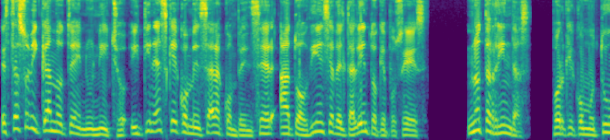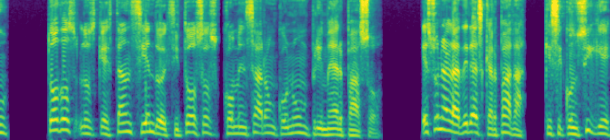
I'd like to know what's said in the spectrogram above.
Estás ubicándote en un nicho y tienes que comenzar a convencer a tu audiencia del talento que posees. No te rindas, porque como tú, todos los que están siendo exitosos comenzaron con un primer paso. Es una ladera escarpada que se consigue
